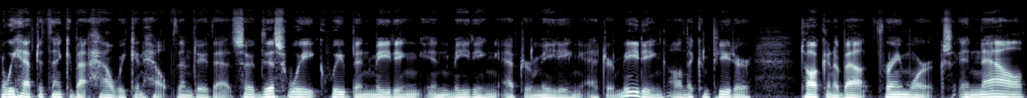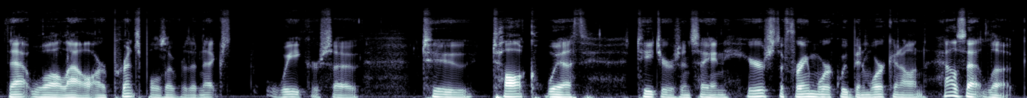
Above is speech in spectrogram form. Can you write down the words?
we have to think about how we can help them do that. So this week we've been meeting in meeting after meeting after meeting on the computer talking about frameworks. And now that will allow our principals over the next week or so to talk with teachers and saying here's the framework we've been working on. How's that look?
